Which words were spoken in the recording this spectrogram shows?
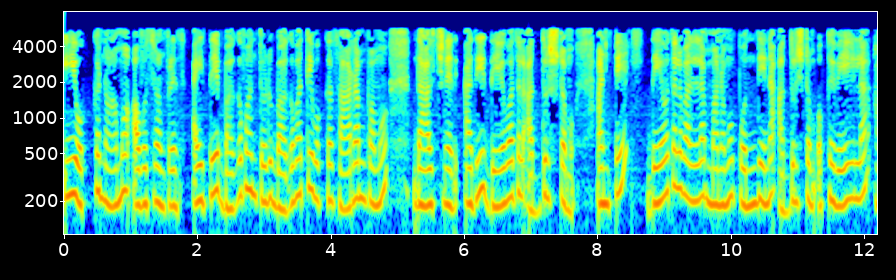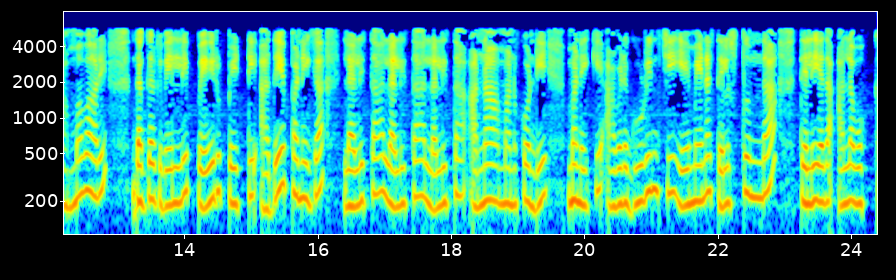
ఈ ఒక్క నామం అవసరం ఫ్రెండ్స్ అయితే భగవంతుడు భగవతి ఒక్క సారంభము దాల్చినది. అది దేవతల అదృష్టము. అంటే దేవతల వల్ల మనము పొందిన అదృష్టం. ఒకవేళ అమ్మవారి దగ్గరికి వెళ్ళి పేరు పెట్టి అదే పనిగా లలిత లలిత లలిత అన్నామనుకోండి మనకి ఆవిడ గురించి ఏమైనా తెలుస్తుందా? తెలియదా? అలా ఒక్క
